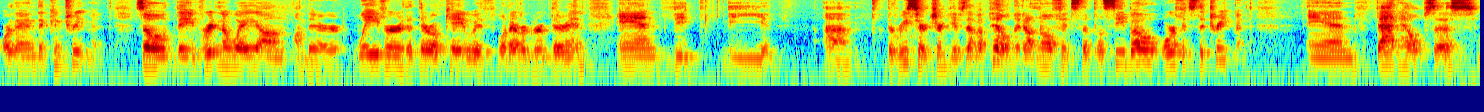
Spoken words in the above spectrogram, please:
or they're in the treatment. So they've written away on, on their waiver that they're okay with whatever group they're in, and the, the, um, the researcher gives them a pill. They don't know if it's the placebo or if it's the treatment. And that helps us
